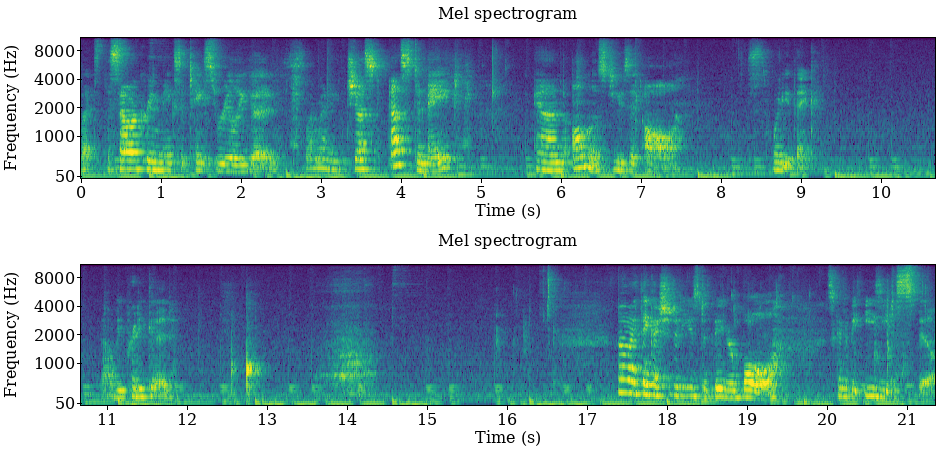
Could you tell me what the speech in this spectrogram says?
but the sour cream makes it taste really good. So I'm gonna just estimate and almost use it all. What do you think? That'll be pretty good. Oh, I think I should have used a bigger bowl. It's gonna be easy to spill.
